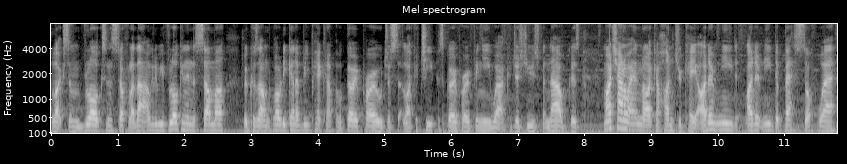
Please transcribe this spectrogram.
like some vlogs and stuff like that. I'm going to be vlogging in the summer because I'm probably going to be picking up a GoPro, just like a cheapest GoPro thingy where I could just use for now because my channel ended like 100k. I don't need I don't need the best software.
